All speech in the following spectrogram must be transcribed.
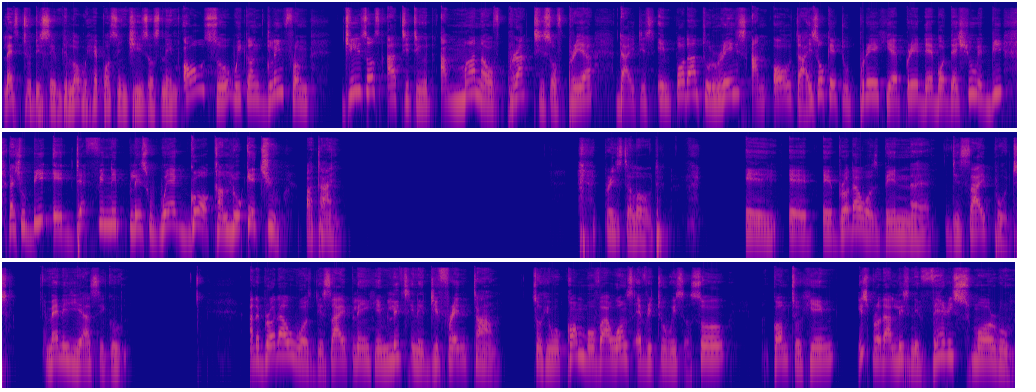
Let's do the same. The Lord will help us in Jesus' name. Also, we can glean from Jesus' attitude and manner of practice of prayer that it is important to raise an altar. It's okay to pray here, pray there, but there should be there should be a definite place where God can locate you per time. Praise the Lord. A, a, a brother was being uh, discipled many years ago. And the brother who was discipling him lives in a different town. So he will come over once every two weeks or so, come to him. This brother lives in a very small room.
